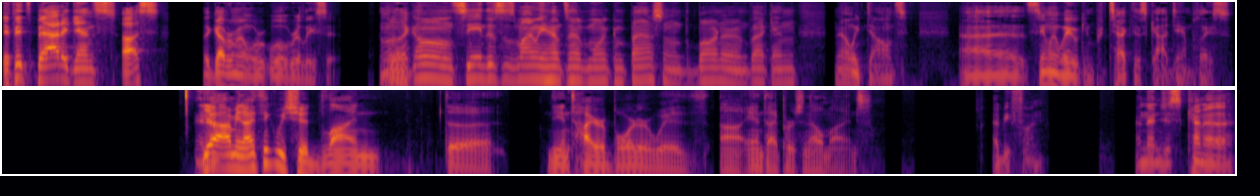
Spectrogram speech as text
if it's bad against us, the government will, will release it. And they're like, oh, see, this is why we have to have more compassion at the border and fucking. No, we don't. Uh, it's the only way we can protect this goddamn place. And yeah, I'm- I mean, I think we should line the the entire border with uh, anti personnel mines. That'd be fun. And then just kind of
